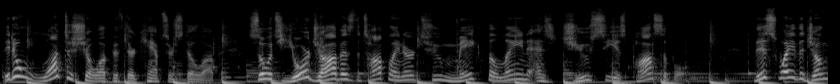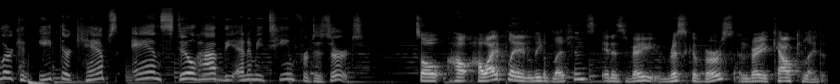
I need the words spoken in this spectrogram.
They don't want to show up if their camps are still up, so it's your job as the top laner to make the lane as juicy as possible. This way, the jungler can eat their camps and still have the enemy team for dessert. So how, how I play League of Legends, it is very risk averse and very calculated.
